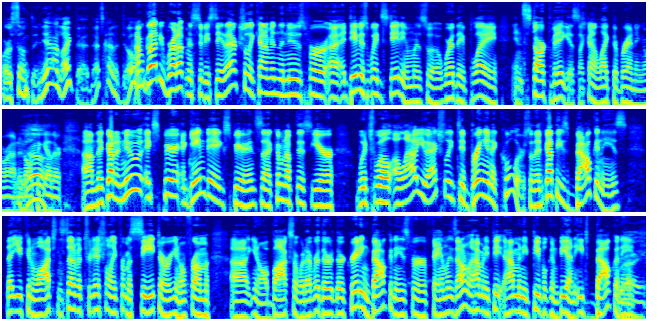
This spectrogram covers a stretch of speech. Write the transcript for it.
or something. Yeah, I like that. That's kind of dope. I'm glad you brought up Mississippi State. They're actually kind of in the news for uh, at Davis Wade Stadium was uh, where they play in Stark Vegas. I kind of like their branding around it Yeah. altogether. Um, they've got a new experience, a game day experience uh, coming up this year, which will allow you actually to bring in a cooler. So they've got these balconies that you can watch instead of it traditionally from a seat or you know from uh, you know a box or whatever. They're they're creating balconies for families. I don't know how many pe- how many people can be on each balcony Right.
